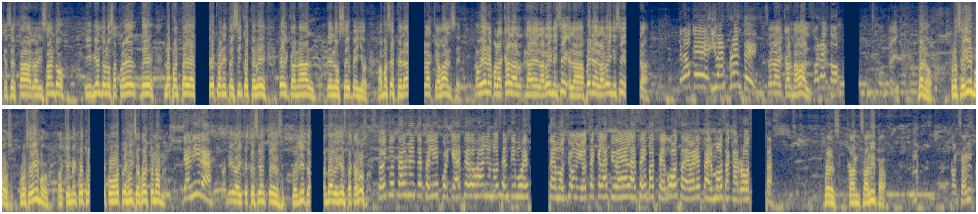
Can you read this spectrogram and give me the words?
que se está realizando y viéndolos a través de la pantalla de 45 TV, el canal de los seibeños. Vamos a esperar que avance. ¿No viene por acá la, la, reina la feria de la reina Isidra? Creo que iba enfrente. Esa es la del carnaval. Correcto. Bueno, proseguimos, proseguimos. Aquí me encuentro con otra hija. ¿Cuál es tu nombre? Yanira. Yanira, ¿y qué te sientes feliz de andar en esta carroza? Estoy totalmente feliz porque hace dos años no sentimos esta emoción y yo sé que la ciudad de La Ceiba se goza de ver esta hermosa carroza. Pues cansadita cansadita.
